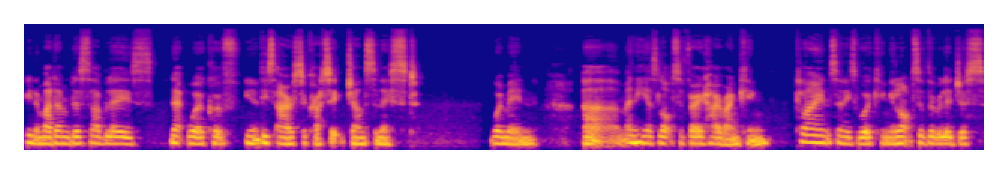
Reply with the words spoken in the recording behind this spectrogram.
you know, Madame de Sablé's network of, you know, these aristocratic Jansenist women. Um, and he has lots of very high ranking clients and he's working in lots of the religious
